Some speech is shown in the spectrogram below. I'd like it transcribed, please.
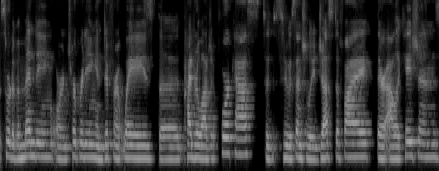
sort of amending or interpreting in different ways the hydrologic forecasts to, to essentially justify their allocations.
